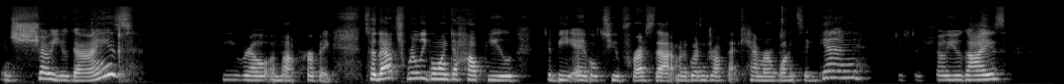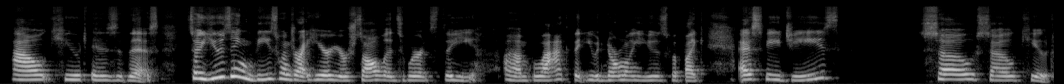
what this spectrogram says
and show you guys be real and not perfect. So that's really going to help you to be able to press that. I'm going to go ahead and drop that camera once again, just to show you guys how cute is this. So using these ones right here, your solids, where it's the um, black that you would normally use with like SVGs. So, so cute.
